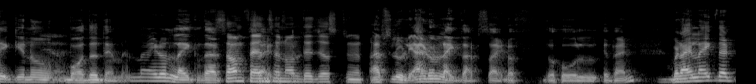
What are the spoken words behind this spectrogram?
like you know bother them, and I don't like that. Some fans and all they just uh, Absolutely. I don't like that side of the whole event. But I like that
